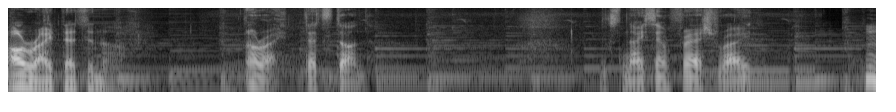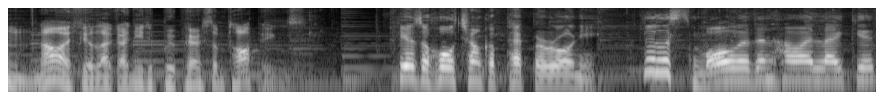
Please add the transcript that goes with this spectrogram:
Alright, that's enough. All right, that's done. Looks nice and fresh, right? Hmm, now I feel like I need to prepare some toppings. Here's a whole chunk of pepperoni. Little smaller than how I like it.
